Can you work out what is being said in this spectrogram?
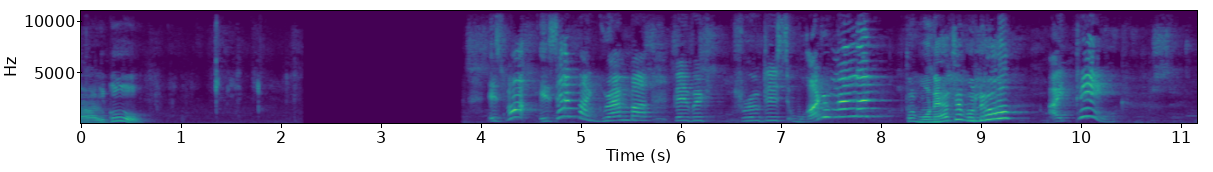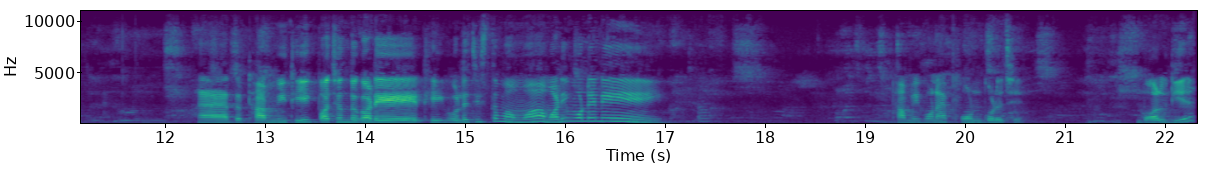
লাল গো। Is my is that my grandma's favorite fruit is watermelon? তোর মনে আছে বলো? I think. হ্যাঁ তো ঠাম্মি ঠিক পছন্দ করে। ঠিক বলেছিস তো মামা আমারই মনে নেই। ঠাম্মি মনে হয় ফোন করেছে। বল গিয়ে।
